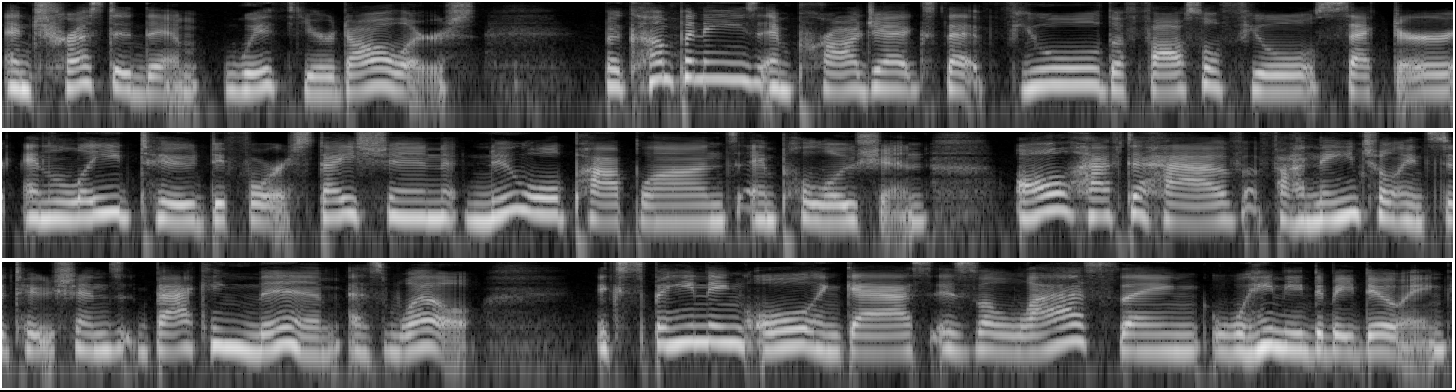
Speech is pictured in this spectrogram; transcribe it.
and trusted them with your dollars. But companies and projects that fuel the fossil fuel sector and lead to deforestation, new oil pipelines, and pollution all have to have financial institutions backing them as well. Expanding oil and gas is the last thing we need to be doing,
